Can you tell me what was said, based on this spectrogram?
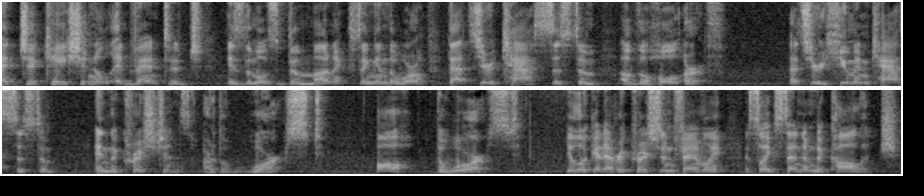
Educational advantage is the most demonic thing in the world. That's your caste system of the whole earth. That's your human caste system. And the Christians are the worst. Oh, the worst. You look at every Christian family, it's like send them to college.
